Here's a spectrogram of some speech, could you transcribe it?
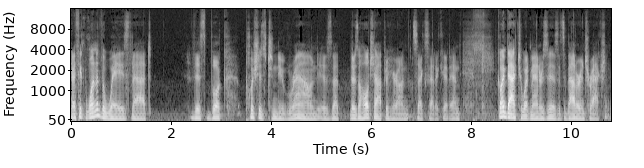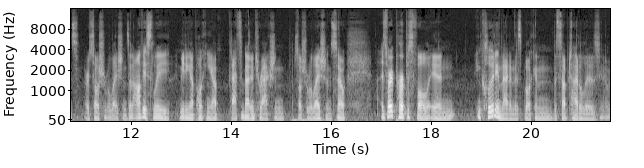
I think one of the ways that this book pushes to new ground is that there's a whole chapter here on sex etiquette. And going back to what manners is, it's about our interactions, our social relations. And obviously, meeting up, hooking up, that's about interaction, social relations. So it's very purposeful in including that in this book. And the subtitle is you know,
